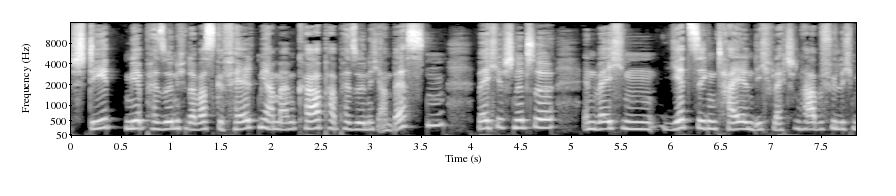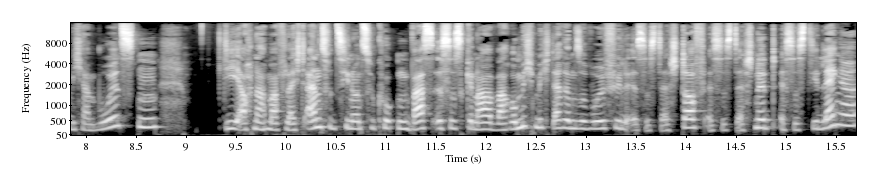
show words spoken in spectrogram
steht mir persönlich oder was gefällt mir an meinem Körper persönlich am besten, welche Schnitte, in welchen jetzigen Teilen, die ich vielleicht schon habe, fühle ich mich am wohlsten die auch nochmal vielleicht anzuziehen und zu gucken, was ist es genau, warum ich mich darin so wohlfühle. Ist es der Stoff? Ist es der Schnitt? Ist es die Länge?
